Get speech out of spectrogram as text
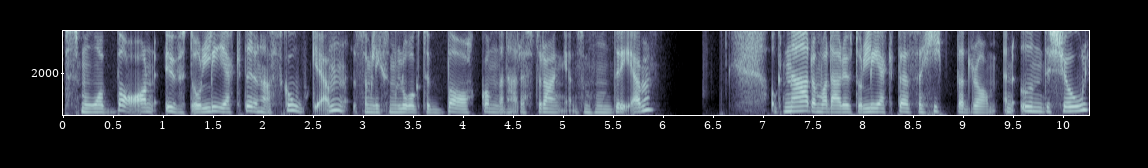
små barn ute och lekte i den här skogen som liksom låg typ bakom den här restaurangen som hon drev. Och när de var där ute och lekte så hittade de en underkjol,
